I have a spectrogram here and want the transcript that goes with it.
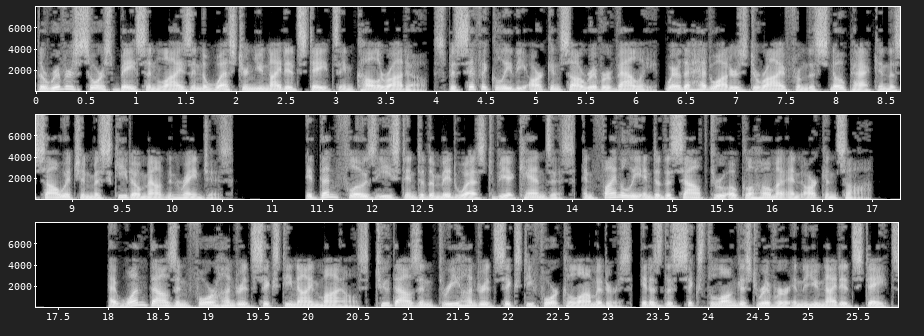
The river's source basin lies in the western United States in Colorado, specifically the Arkansas River Valley, where the headwaters derive from the snowpack in the Sawatch and Mosquito mountain ranges. It then flows east into the Midwest via Kansas, and finally into the south through Oklahoma and Arkansas. At 1469 miles, 2364 kilometers, it is the sixth-longest river in the United States,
